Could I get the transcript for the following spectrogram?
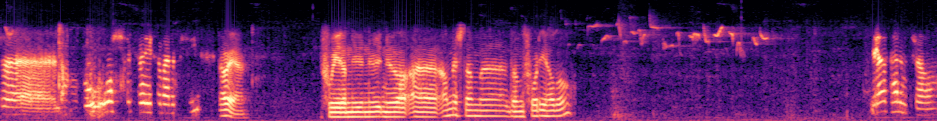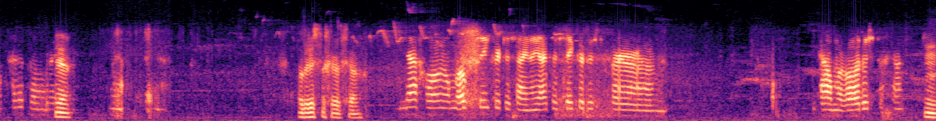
eh nog een boel losgekregen bij de psych. Oh ja. Voel je dan nu, nu, nu al eh, anders dan, dan voor die handel? Ja, dat helpt wel. Dat helpt wel. Ja. Wat rustiger of zo. Ja, gewoon om ook zeker te zijn. En ja, ik ben zeker rustiger. ehm, ik hou me wel rustig, ja. Hm.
